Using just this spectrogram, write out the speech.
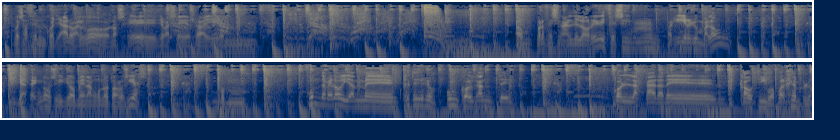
te puedes hacer un collar o algo, no sé, llevas eso ahí profesional del oro y dices, sí, mm, ¿para qué quiero yo un balón? Y ya tengo, si yo me dan uno todos los días. Mm, Fúndemelo y hazme, ¿qué te digo yo? Un colgante con la cara de cautivo, por ejemplo.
